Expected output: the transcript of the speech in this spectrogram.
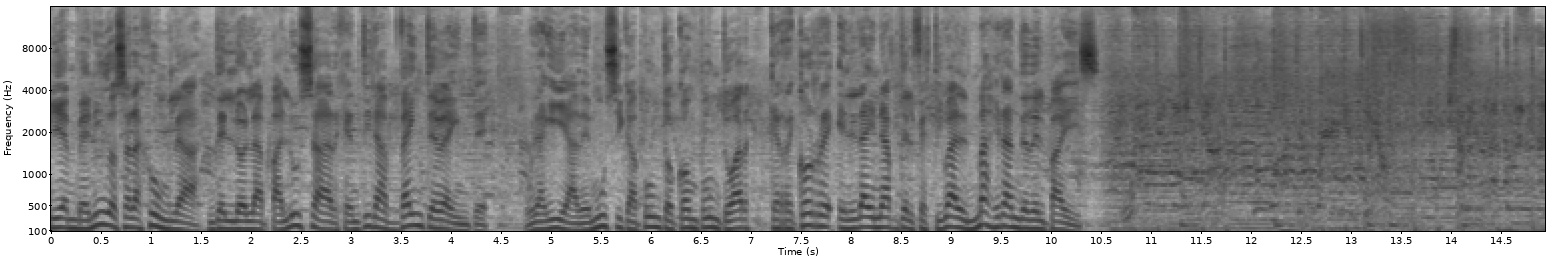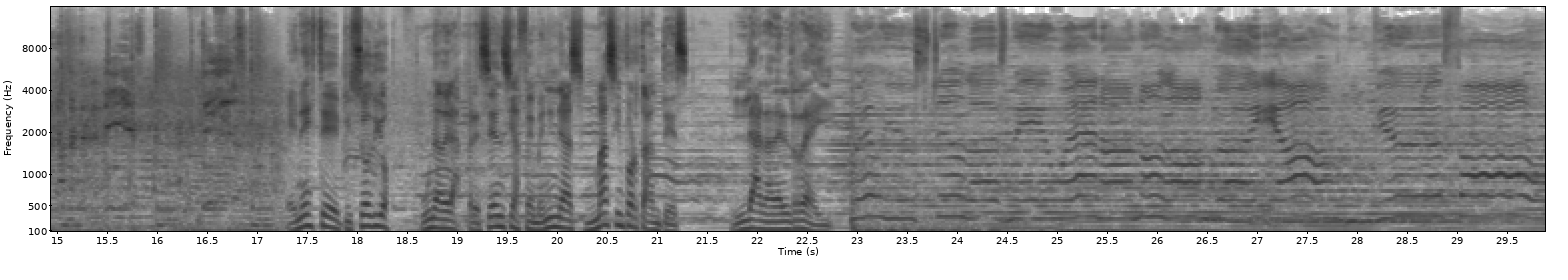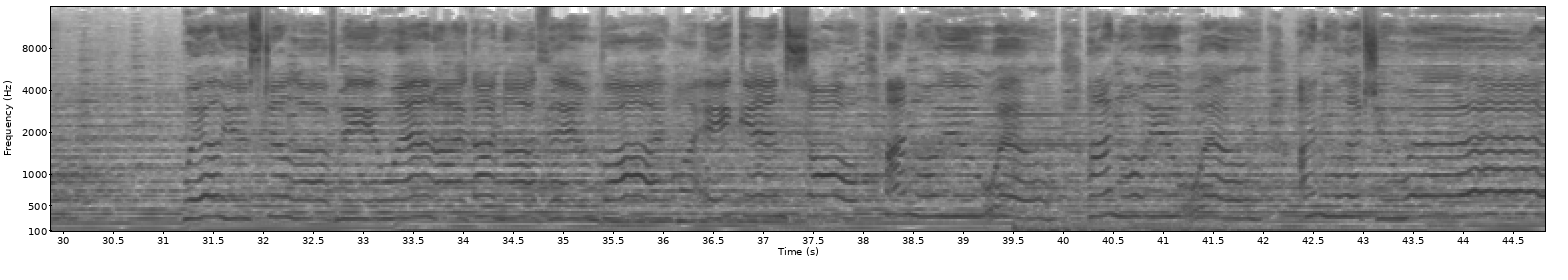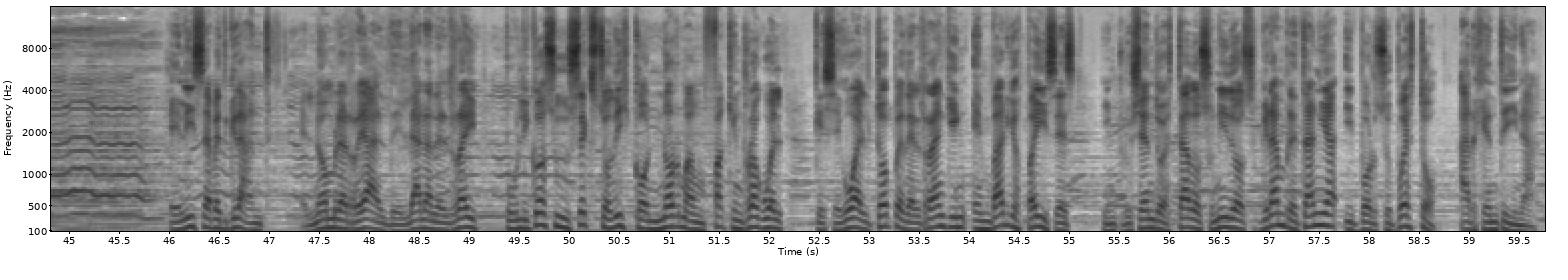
Bienvenidos a la jungla del Lollapalooza Argentina 2020, una guía de música.com.ar que recorre el line-up del festival más grande del país. En este episodio, una de las presencias femeninas más importantes, Lana del Rey. Elizabeth Grant, el nombre real de Lana del Rey, publicó su sexto disco Norman Fucking Rockwell, que llegó al tope del ranking en varios países, incluyendo Estados Unidos, Gran Bretaña y por supuesto Argentina.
